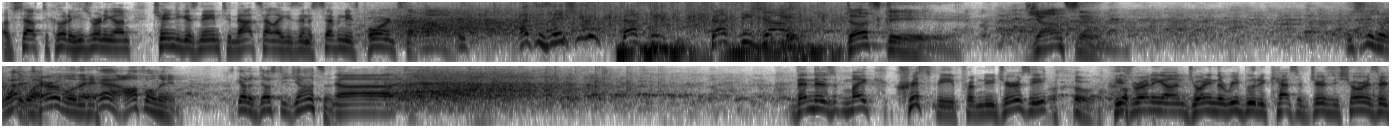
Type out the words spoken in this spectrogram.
of South Dakota. He's running on changing his name to not sound like he's in a 70s porn star. That's his issue? Dusty, Dusty Johnson. Dusty Johnson. He should use a wet wipe. Terrible name. Yeah, awful name. He's got a Dusty Johnson. Uh, Then there's Mike Crispi from New Jersey. Oh. He's running on joining the rebooted cast of Jersey Shore as their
